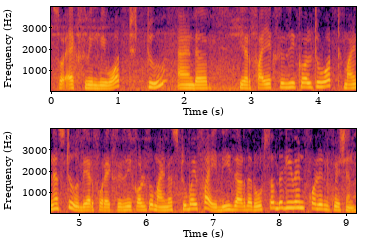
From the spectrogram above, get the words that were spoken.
so x will be what? 2 and uh, here 5x is equal to what? minus 2 therefore x is equal to minus 2 by 5 these are the roots of the given quadratic equation.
